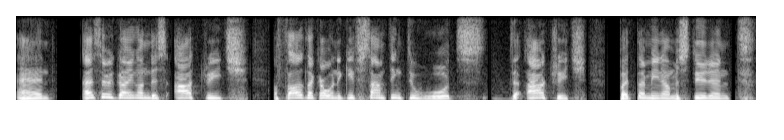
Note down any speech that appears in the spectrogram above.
and as they were going on this outreach, I felt like I want to give something towards the outreach, but I mean, I'm a student,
